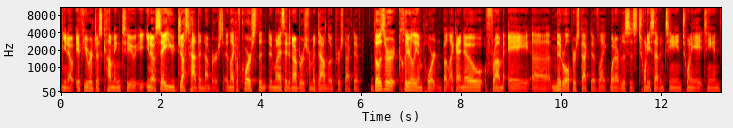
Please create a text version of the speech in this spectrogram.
you know if you were just coming to you know say you just had the numbers and like of course the, and when i say the numbers from a download perspective those are clearly important but like i know from a uh, mid-roll perspective like whatever this is 2017 2018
